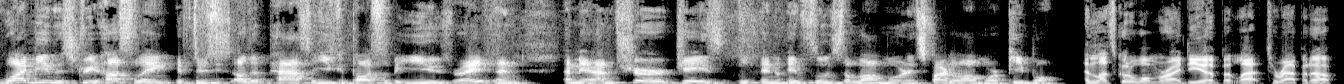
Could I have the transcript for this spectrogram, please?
"Why be in the street hustling if there's these other paths that you can possibly use, right?" And I mean, I'm sure Jay's influenced a lot more and inspired a lot more people. And let's go to one more idea. But to wrap it up,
